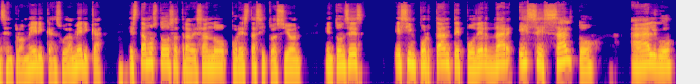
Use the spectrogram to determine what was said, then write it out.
en Centroamérica, en Sudamérica, estamos todos atravesando por esta situación. Entonces, es importante poder dar ese salto a algo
